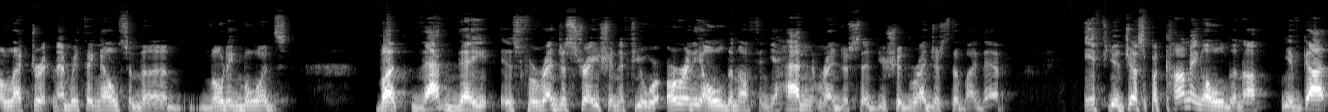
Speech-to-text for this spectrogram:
electorate and everything else and the voting boards. But that date is for registration. If you were already old enough and you hadn't registered, you should register by then. If you're just becoming old enough, you've got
